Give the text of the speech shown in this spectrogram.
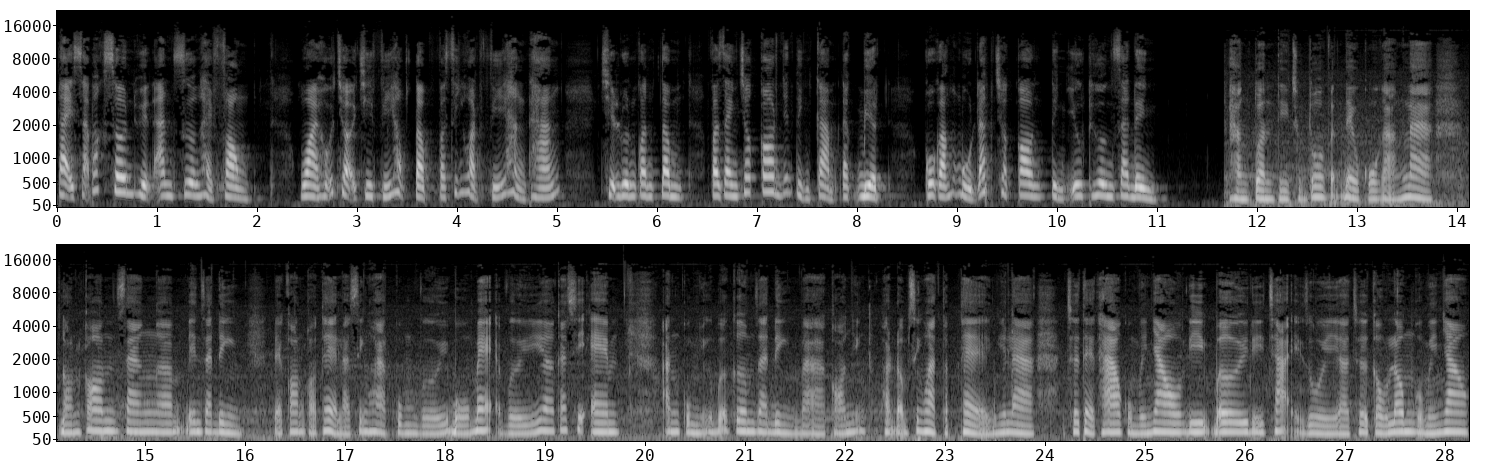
tại xã Bắc Sơn, huyện An Dương, Hải Phòng. Ngoài hỗ trợ chi phí học tập và sinh hoạt phí hàng tháng, chị luôn quan tâm và dành cho con những tình cảm đặc biệt, cố gắng bù đắp cho con tình yêu thương gia đình. Hàng tuần thì chúng tôi vẫn đều cố gắng là đón con sang ờ, bên gia đình để con có thể là sinh hoạt cùng với bố mẹ, với ờ, các chị em, ăn cùng những bữa cơm gia đình và có những hoạt động sinh hoạt tập thể như là chơi thể thao cùng với nhau, đi bơi, đi chạy rồi ờ, chơi cầu lông cùng với nhau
